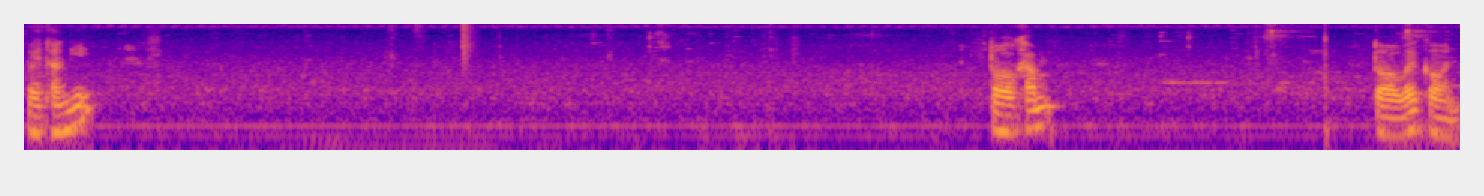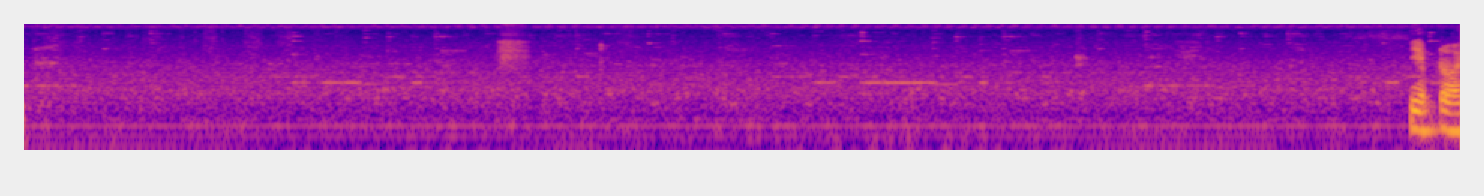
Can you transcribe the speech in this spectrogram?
ไปทางนี้ ต่อคำต่อไว้ก่อน เรียบร้อย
